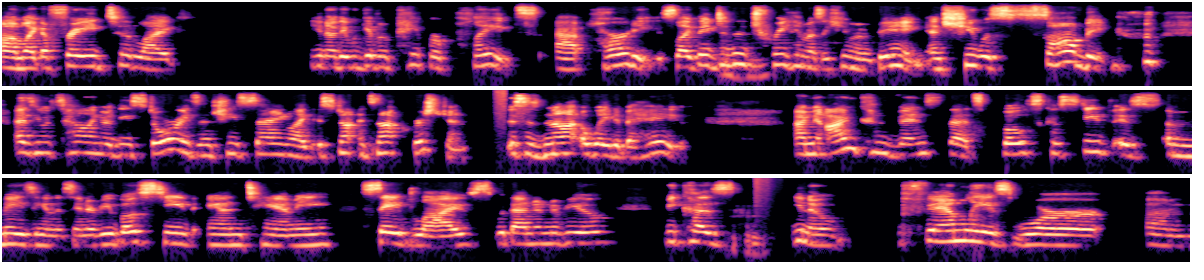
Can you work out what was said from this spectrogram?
um, like afraid to like you know, they would give him paper plates at parties. Like they didn't mm-hmm. treat him as a human being. And she was sobbing as he was telling her these stories. And she's saying, like, it's not, it's not Christian. This is not a way to behave. I mean, I'm convinced that both because Steve is amazing in this interview, both Steve and Tammy saved lives with that interview because, mm-hmm. you know, families were um,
